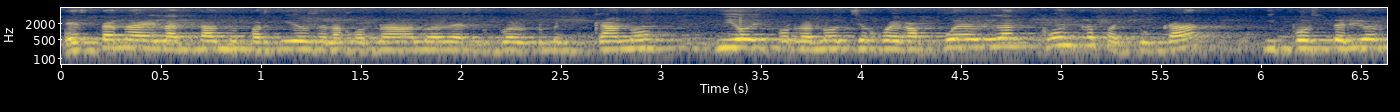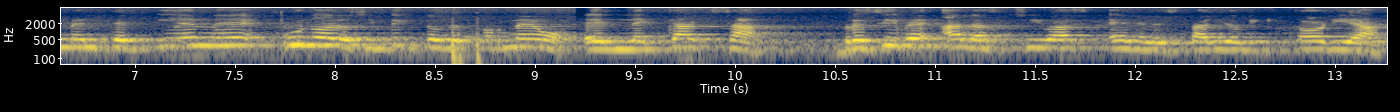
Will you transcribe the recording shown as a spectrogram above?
están adelantando partidos de la jornada 9 del fútbol mexicano y hoy por la noche juega Puebla contra Pachuca y posteriormente viene uno de los invictos del torneo, el Necaxa, recibe a las Chivas en el Estadio Victoria.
